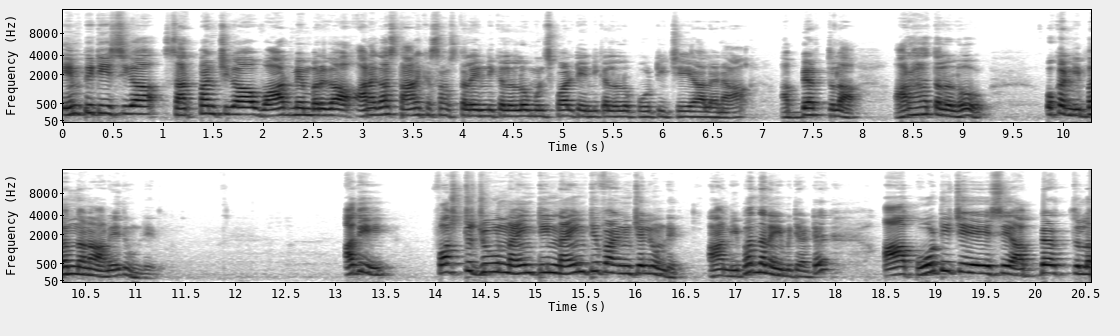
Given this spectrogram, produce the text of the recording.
ఎంపీటీసీగా సర్పంచ్గా వార్డ్ మెంబర్గా అనగా స్థానిక సంస్థల ఎన్నికలలో మున్సిపాలిటీ ఎన్నికలలో పోటీ చేయాలనే అభ్యర్థుల అర్హతలలో ఒక నిబంధన అనేది ఉండేది. అది first June nineteen ninety five నుంచి వెళ్ళి ఉండేది. ఆ నిబంధన ఏమిటి అంటే ఆ పోటీ చేసే అభ్యర్థుల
